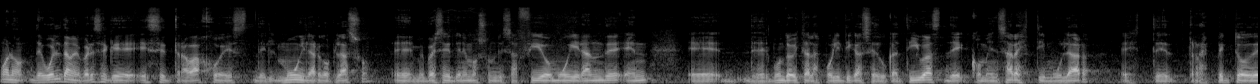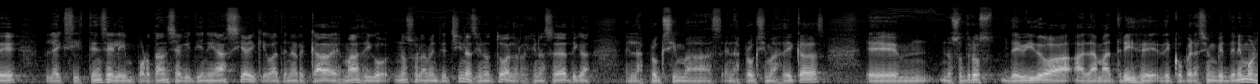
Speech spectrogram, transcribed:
Bueno, de vuelta me parece que ese trabajo es de muy largo plazo. me parece que tenemos un desafío muy grande en eh, desde el punto de vista de las políticas educativas, de comenzar a estimular este, respecto de la existencia y la importancia que tiene Asia y que va a tener cada vez más, digo, no solamente China, sino toda la región asiática en las próximas, en las próximas décadas. Em, nosotros, debido a, la matriz de, cooperación que tenemos,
